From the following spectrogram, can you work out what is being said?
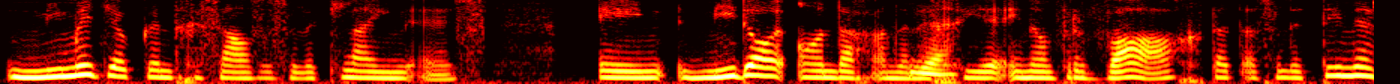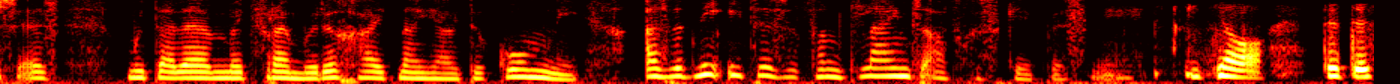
nie met jou kind gesels as hulle klein is en nie daai aandag aan hulle ja. gee en dan verwag dat as hulle tieners is, moet hulle met vrymoedigheid na jou toe kom nie. As dit nie iets is wat van kleins af geskep is nie. Ja, dit is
